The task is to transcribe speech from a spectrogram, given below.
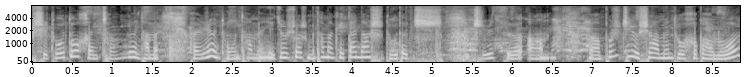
使徒都很承认他们，很认同他们。也就是说什么？他们可以担当使徒的职职责啊啊！不是只有十二门徒和保罗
